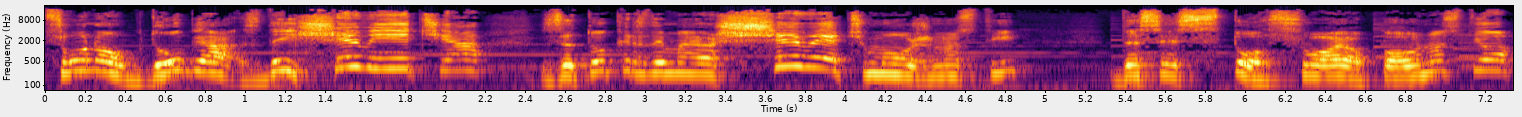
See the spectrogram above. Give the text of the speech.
cona obdobja zdaj še večja, zato ker zdaj imajo še več možnosti, da se s to svojo polnostjo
